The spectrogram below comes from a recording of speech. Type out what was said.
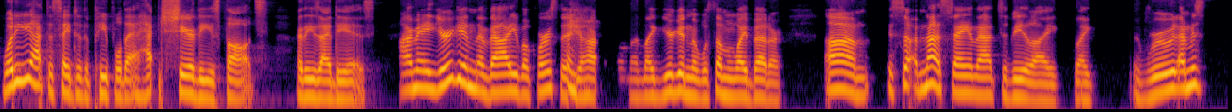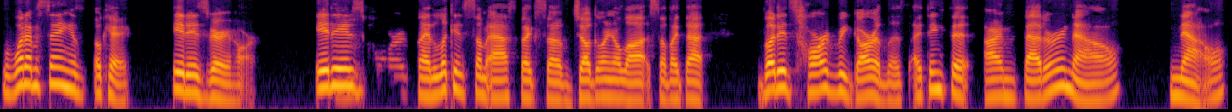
what do you have to say to the people that ha- share these thoughts or these ideas? I mean, you're getting a valuable person. You're like you're getting with someone way better. Um, so I'm not saying that to be like like rude. I'm just what I'm saying is okay. It is very hard. It mm-hmm. hard. I look at some aspects of juggling a lot, stuff like that but it's hard regardless. I think that I'm better now, now,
